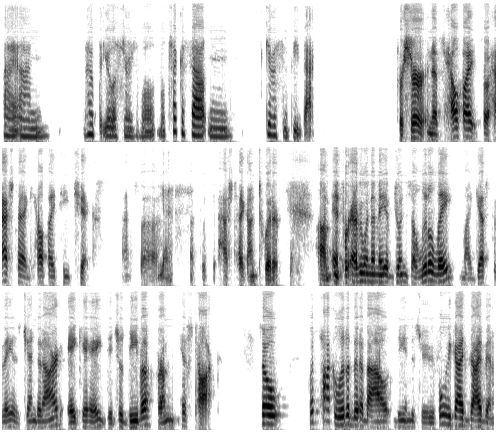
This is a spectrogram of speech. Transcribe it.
I um, hope that your listeners will will check us out and give us some feedback. For sure, and that's health I, so hashtag health IT chicks. That's, uh, yes. that's the hashtag on Twitter. Um, and for everyone that may have joined us a little late, my guest today is Jen Dennard, aka Digital Diva from HIStalk. So let's talk a little bit about the industry. Before we dive in,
